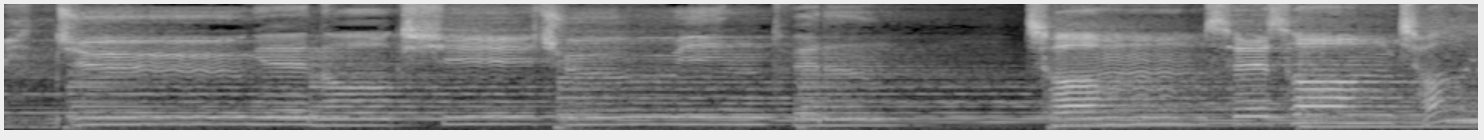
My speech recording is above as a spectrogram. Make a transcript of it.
민중의 넋이 주인 되는 참 세상 자유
